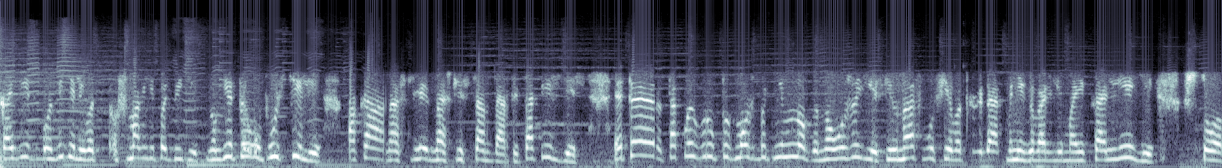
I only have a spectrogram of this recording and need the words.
Ковид, мы видели, вот смогли победить, но где-то упустили, пока нашли, нашли стандарты. Так и здесь. Это такой группы, может быть, немного, но уже есть. И у нас в Уфе, вот когда мне говорили мои коллеги, что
